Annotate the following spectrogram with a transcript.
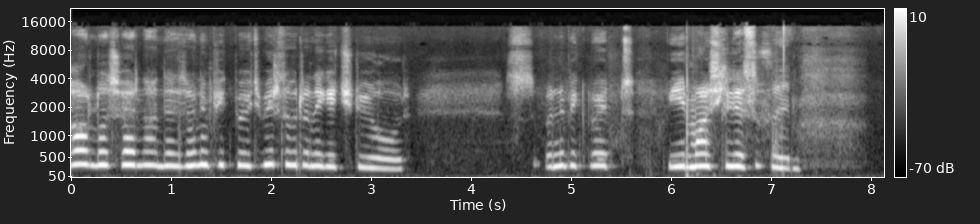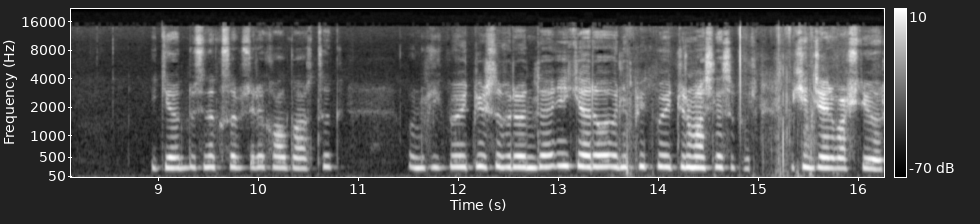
Carlos Fernandez Olimpik Böğüt 1-0 öne geçiriyor. Olimpik Böğüt 1 Marsilya 0. İki öndesine kısa bir süre kaldı artık. Olimpik Böğüt 1-0 önde. İlk yarı Olimpik 1 Marsilya 0. İkinci yarı başlıyor.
